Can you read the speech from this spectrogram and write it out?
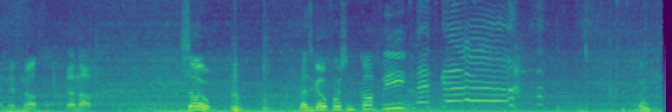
And if not then not. So let's go for some coffee. Let's go! oh.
